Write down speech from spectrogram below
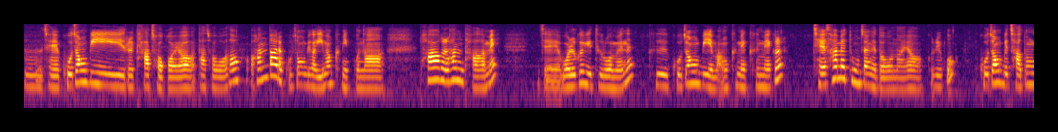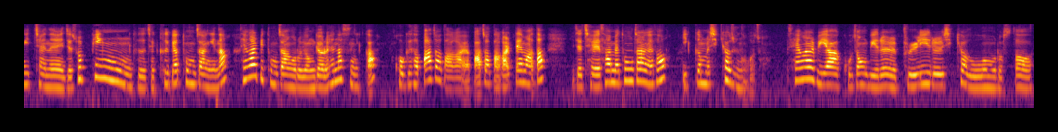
그 제 고정비를 다 적어요. 다 적어서 한 달에 고정비가 이만큼 있구나 파악을 한 다음에 이제 월급이 들어오면은 그 고정비만큼의 금액을 제 3의 통장에 넣어놔요. 그리고 고정비 자동이체는 이제 쇼핑 그 제 급여 통장이나 생활비 통장으로 연결을 해놨으니까 거기서 빠져나가요. 빠져나갈 때마다 이제 제3의 통장에서 입금을 시켜주는 거죠. 생활비와 고정비를 분리를 시켜 놓음으로써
